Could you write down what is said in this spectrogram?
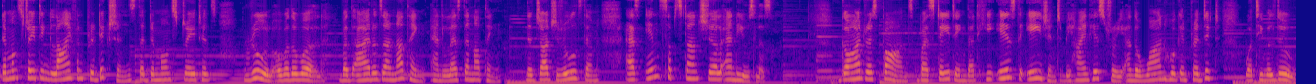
demonstrating life and predictions that demonstrate his rule over the world. But the idols are nothing and less than nothing. The judge rules them as insubstantial and useless. God responds by stating that He is the agent behind history and the one who can predict what He will do.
